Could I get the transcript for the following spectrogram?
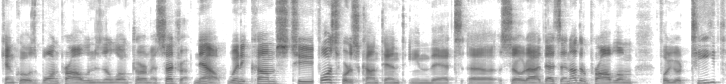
can cause bone problems in the long term, etc. Now, when it comes to phosphorus content in that uh, soda, that's another problem for your teeth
